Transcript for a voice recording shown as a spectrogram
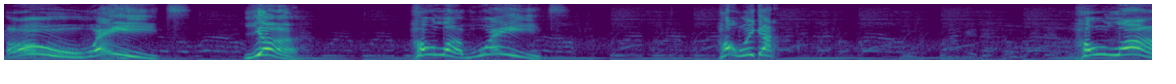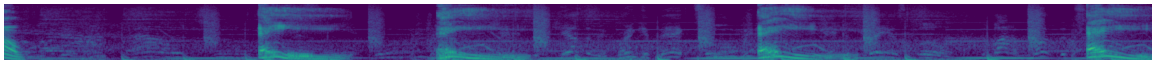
Oh, wait. Yeah. Hold up, wait. Hold, we got. Hold up. Hey. Hey. Hey. Hey.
